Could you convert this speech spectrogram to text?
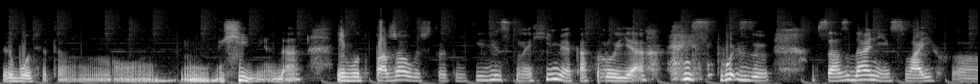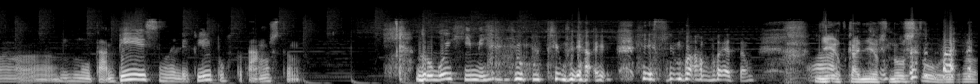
любовь – это химия, да. И вот, пожалуй, что это вот единственная химия, которую я использую в создании своих, ну, там, песен или клипов, потому что другой химии не употребляю, если мы об этом. Нет, конечно, ну что вы.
